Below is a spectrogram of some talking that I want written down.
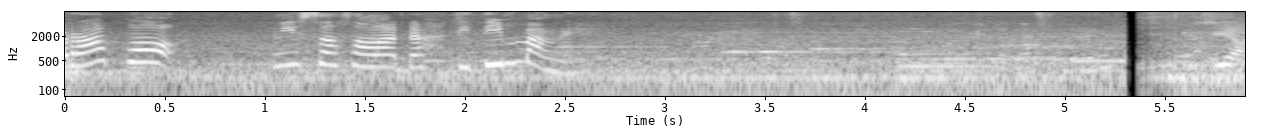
Berapa Nisa saladah ditimbang ya? Iya.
